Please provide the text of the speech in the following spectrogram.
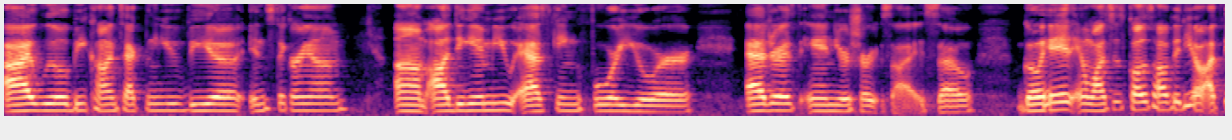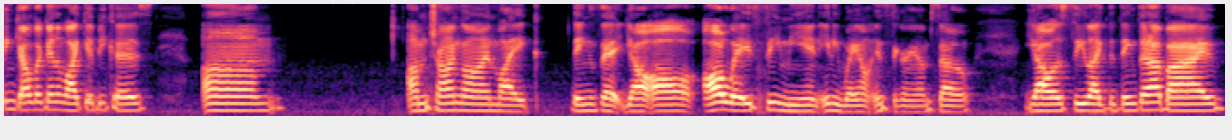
i will be contacting you via instagram. Um i'll dm you asking for your address and your shirt size. So go ahead and watch this clothes haul video. I think y'all are gonna like it because um I'm trying on like things that y'all all always see me in anyway on Instagram. So y'all will see like the things that I buy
